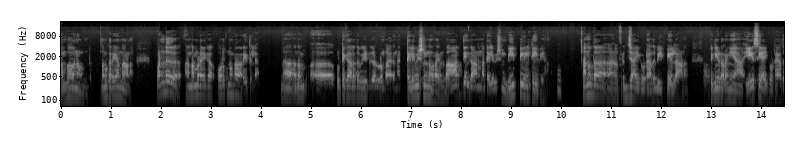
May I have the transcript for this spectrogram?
സംഭാവനകളുണ്ട്. നമുക്കറിയാവുന്നതാണ്. പണ്ട് നമ്മുടെയൊക്കെ ഓർക്കുന്നുണ്ടോ അറിയത്തില്ല. കുട്ടിക്കാലത്ത് വീടുകളിൽ ഉണ്ടായിരുന്ന ടെലിവിഷൻ എന്ന് പറയുന്നത് ആദ്യം കാണുന്ന television B P L T V ആണ്. അന്നത്തെ ഫ്രിഡ്ജ് ആയിക്കോട്ടെ അത് ബി പി എൽ ആണ്. പിന്നീട് ഇറങ്ങിയ എ സി ആയിക്കോട്ടെ അത്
